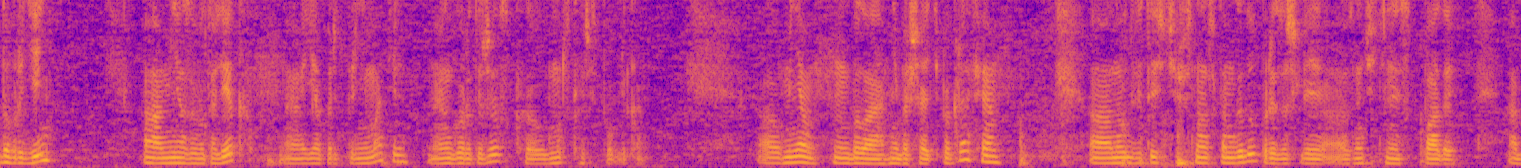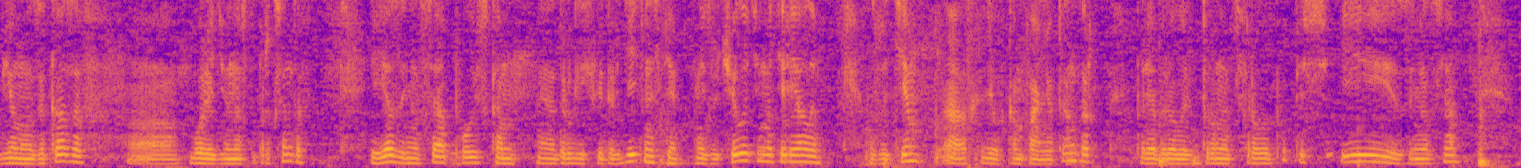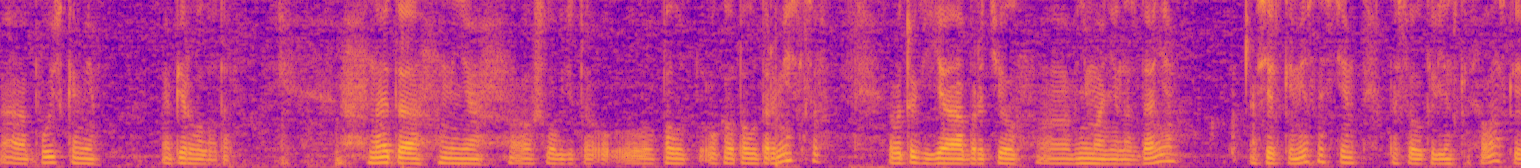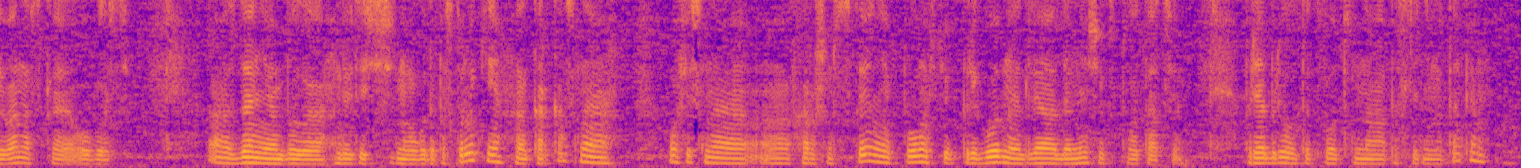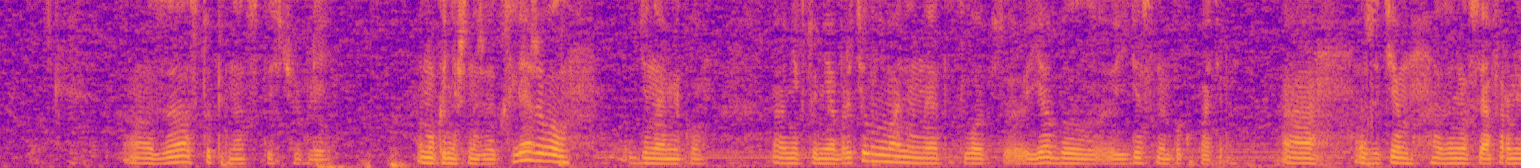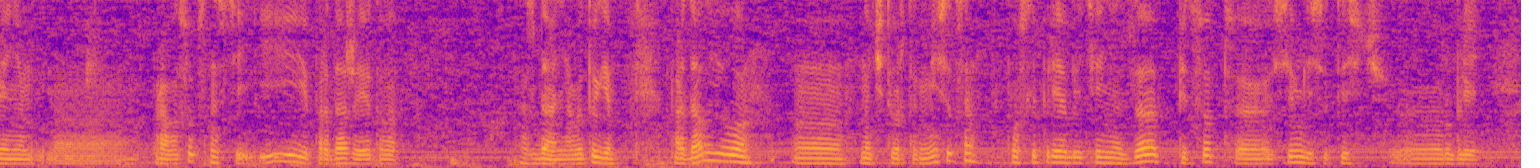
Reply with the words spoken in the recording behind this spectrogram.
Добрый день, А, меня зовут Олег, А, я предприниматель, э, город Ижевск, Удмуртская республика. А, У меня была небольшая типография, но в 2016 году произошли значительные спады объема заказов, более 90%, и я занялся поиском э, других видов деятельности, изучил эти материалы, затем а, сходил в компанию Tensor, приобрел электронную цифровую подпись и занялся поисками э, первого лота. На это у меня ушло где-то около полутора месяцев. В итоге я обратил э, внимание на здание в сельской местности, поселок Ильинская, Хованская, Ивановская область. А, Здание было 2007 года постройки, э, каркасное, офисное, в хорошем состоянии, полностью пригодное для дальнейшей эксплуатации. Приобрел этот лот на последнем этапе за 115 тысяч рублей. Ну, конечно же, отслеживал динамику. Э, Никто не обратил внимания на этот лот. Я был единственным покупателем. А Затем занялся оформлением э, права собственности и продажей этого здания. В итоге продал его на четвертом месяце после приобретения за 570 тысяч э, рублей.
